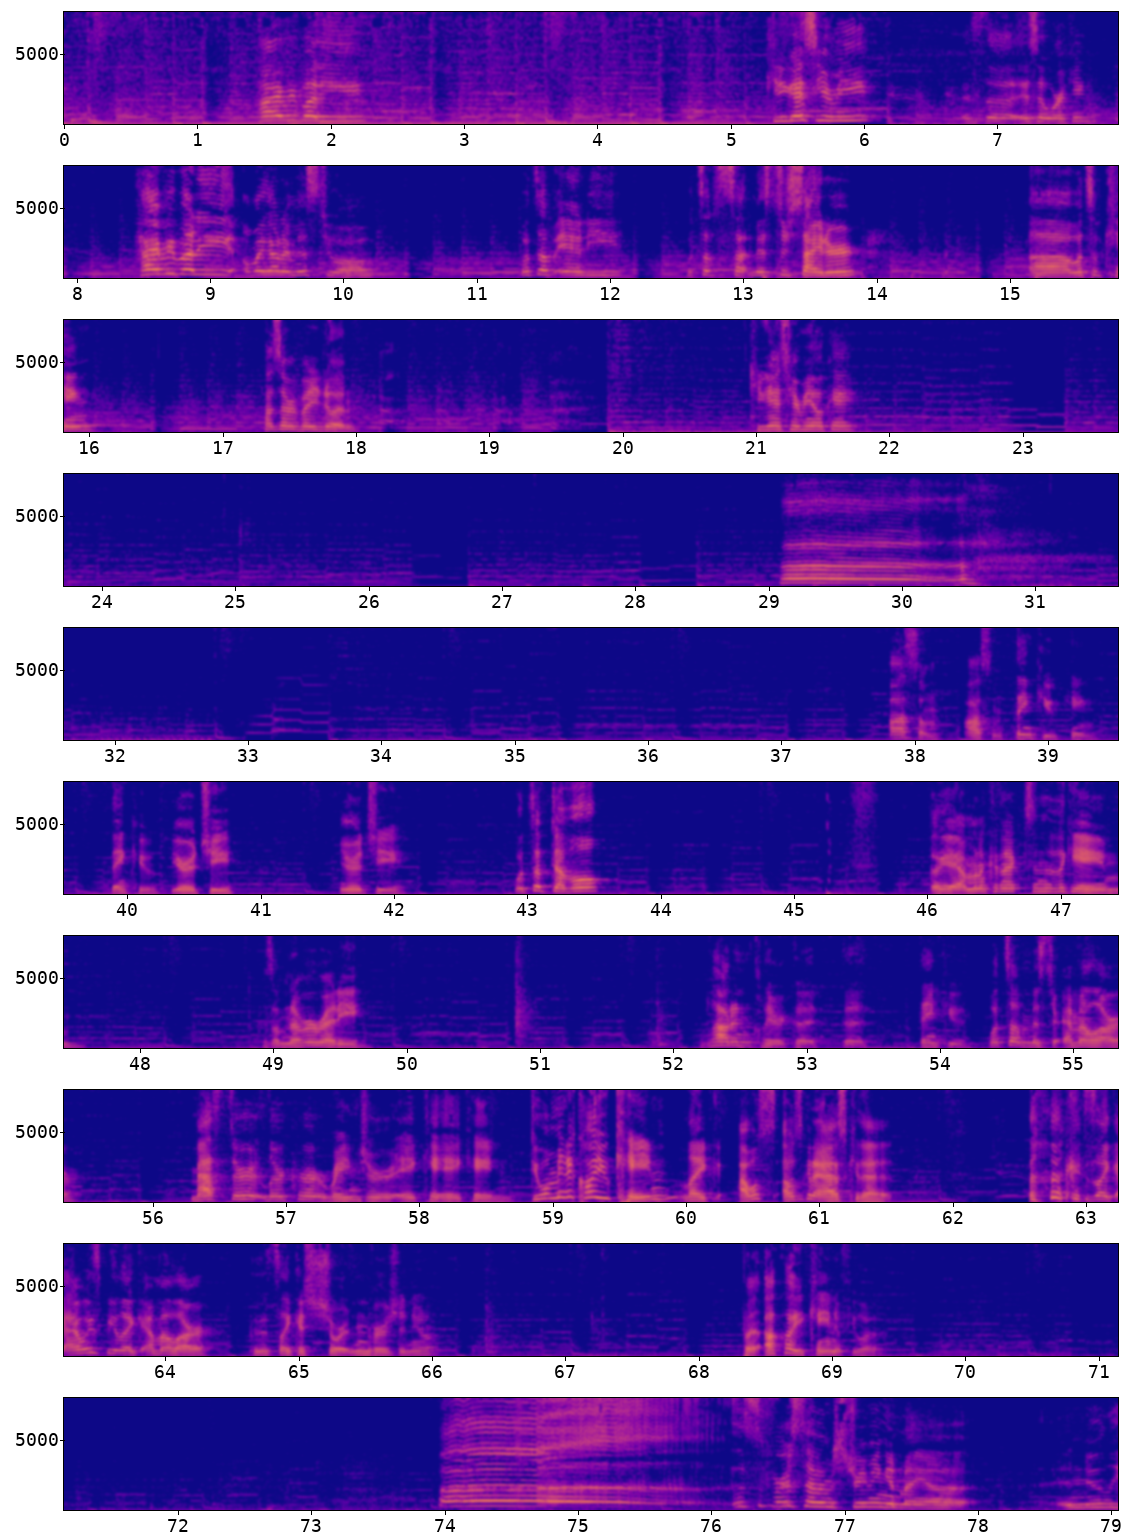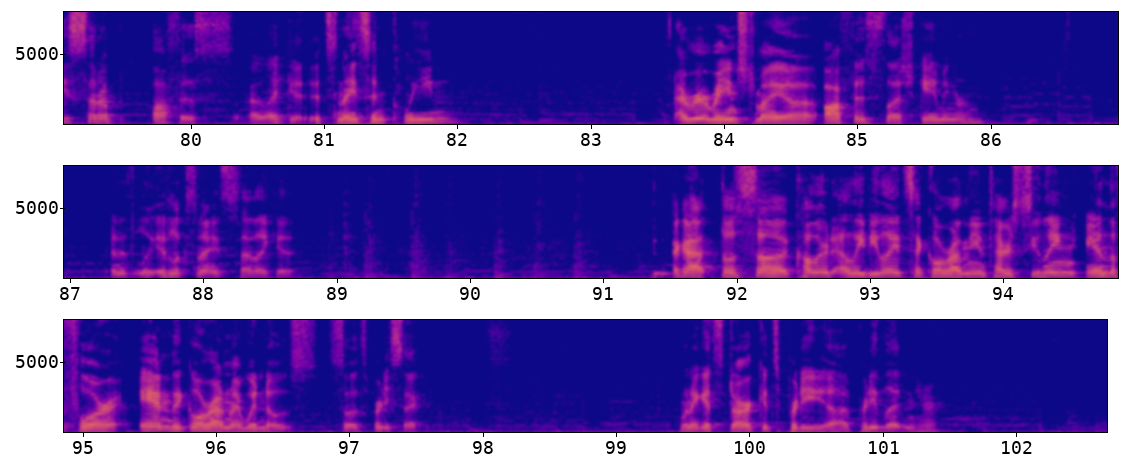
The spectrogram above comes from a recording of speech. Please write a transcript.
Hi everybody! Can you guys hear me? Is the is it working? Hi everybody! Oh my god, I missed you all. What's up, Andy? What's up, Mr. Cider? Uh, what's up, King? How's everybody doing? Can you guys hear me okay? Awesome. Thank you, King. Thank you. You're a G. You're a G. What's up, Devil? Okay, I'm gonna connect into the game. Because I'm never ready. Loud and clear. Good, good. Thank you. What's up, Mr. MLR? Master Lurker Ranger, aka Kane. Do you want me to call you Kane? Like, I was I was gonna ask you that. Cause like I always be like MLR, because it's like a shortened version, you know? But I'll call you Kane if you want. Uh, this is the first time I'm streaming in my uh, newly set up office. I like it. It's nice and clean. I rearranged my uh, office slash gaming room, and it, lo- it looks nice. I like it. I got those uh, colored LED lights that go around the entire ceiling and the floor, and they go around my windows, so it's pretty sick. When it gets dark, it's pretty uh, pretty lit in here.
